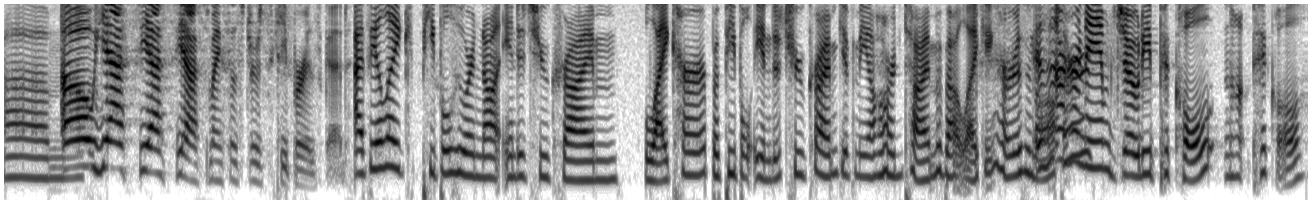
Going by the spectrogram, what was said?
Um, Oh, yes, yes, yes. My sister's keeper is good. I feel like people who are not into true crime like her, but people into true crime give me a hard time about liking her as an Isn't author. her name Jody Pickle? Not Pickle.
